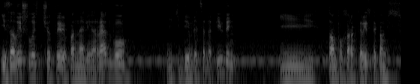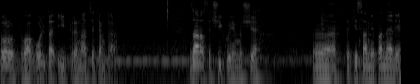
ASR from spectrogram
І залишилось 4 панелі Redbo, які дивляться на південь. І там по характеристикам 42 вольта і 13 ампер. Зараз очікуємо ще е, такі самі панелі.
